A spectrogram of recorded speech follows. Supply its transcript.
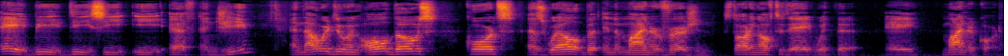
A, B, D, C, E, F and G and now we're doing all those chords as well but in the minor version. Starting off today with the A minor chord.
